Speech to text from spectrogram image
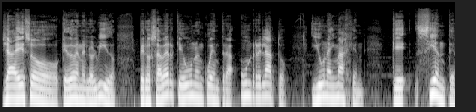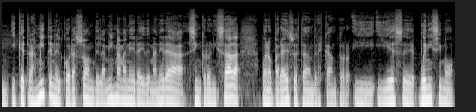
ya eso quedó en el olvido. Pero saber que uno encuentra un relato y una imagen que sienten y que transmiten el corazón de la misma manera y de manera sincronizada, bueno, para eso está Andrés Cantor. Y, es eh, buenísimo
